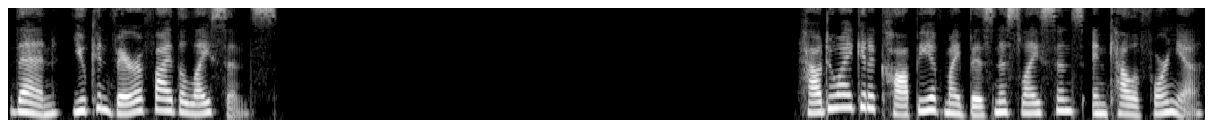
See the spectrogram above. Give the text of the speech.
Then, you can verify the license. How do I get a copy of my business license in California?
